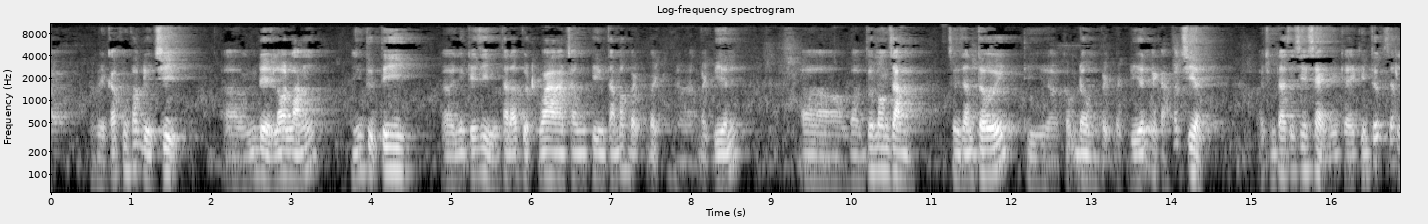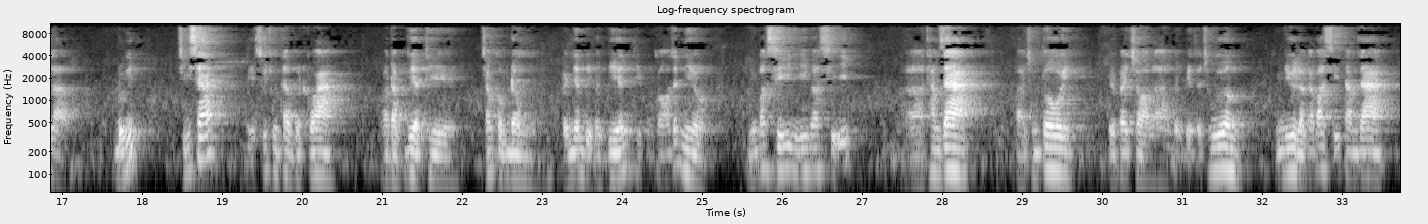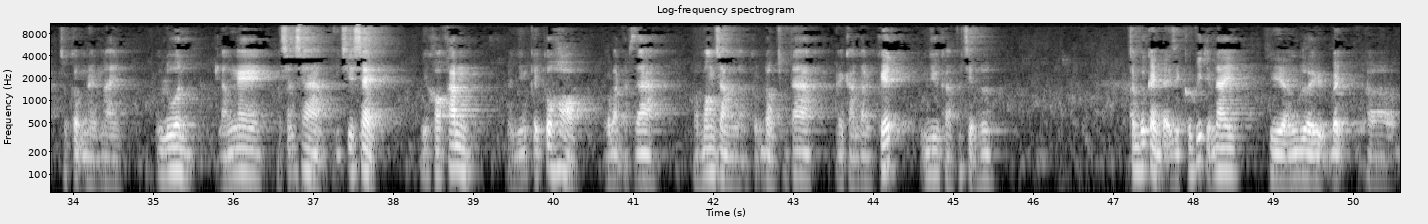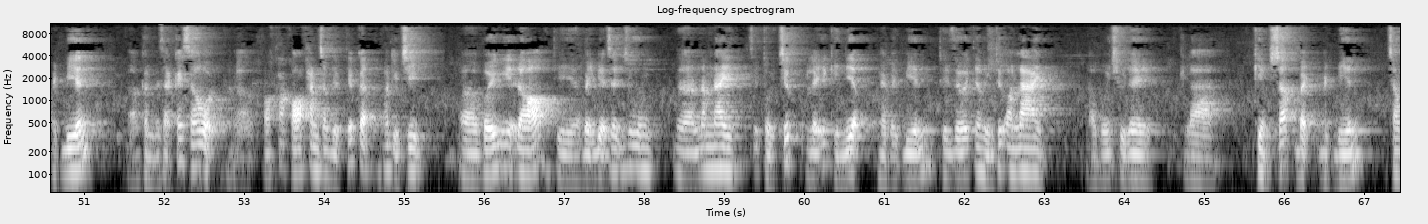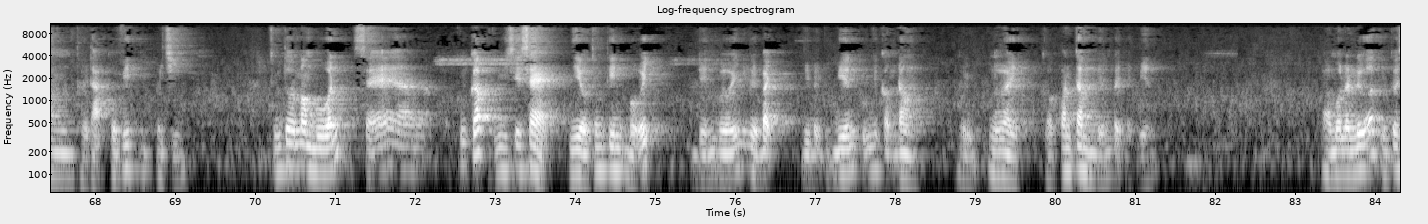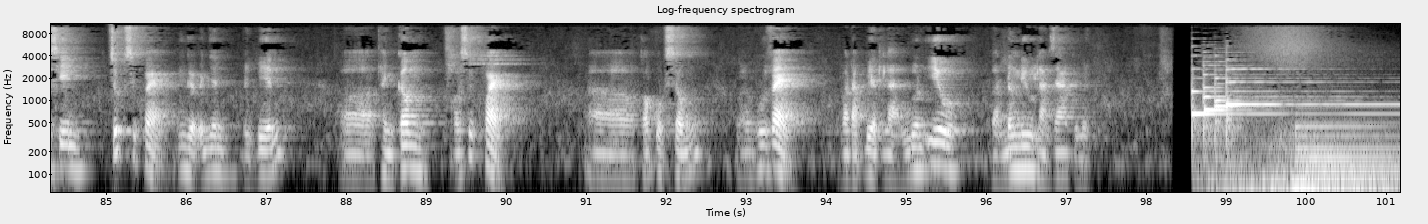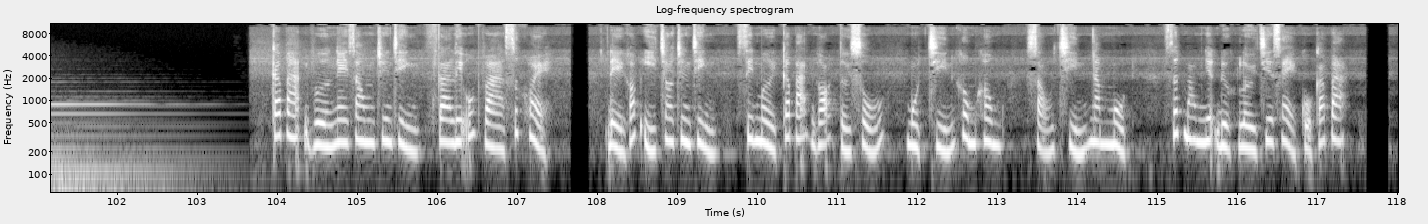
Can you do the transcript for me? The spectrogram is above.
về các phương pháp điều trị uh, để lo lắng những tự ti uh, những cái gì chúng ta đã vượt qua trong khi chúng ta mắc bệnh bệnh uh, bệnh biến. Uh, và tôi mong rằng thời gian tới thì uh, cộng đồng bệnh bạch biến ngày càng phát triển và chúng ta sẽ chia sẻ những cái kiến thức rất là đúng chính xác để giúp chúng ta vượt qua. Và đặc biệt thì trong cộng đồng bệnh nhân bị bệnh biến thì cũng có rất nhiều những bác sĩ những y bác sĩ uh, tham gia. Và chúng tôi với vai trò là bệnh viện tại trung ương cũng như là các bác sĩ tham gia trong cộng đồng này luôn lắng nghe và sẵn sàng chia sẻ những khó khăn và những cái câu hỏi các bạn đặt ra. Và mong rằng là cộng đồng chúng ta ngày càng đoàn kết cũng như càng phát triển hơn. Trong bối cảnh đại dịch covid hiện nay thì à, người bệnh uh, bệnh biến uh, cần phải giãn cách xã hội uh, khó khó khăn trong việc tiếp cận và điều trị. Uh, với nghĩa đó thì bệnh viện Dân Dung Ờ, năm nay sẽ tổ chức lễ kỷ niệm ngày bệnh biến thế giới theo hình thức online ờ, với chủ đề là kiểm soát bệnh bạch biến trong thời đại Covid-19. Chúng tôi mong muốn sẽ ờ, cung cấp như chia sẻ nhiều thông tin bổ ích đến với những người bệnh bị bệnh bạch biến cũng như cộng đồng người có quan tâm đến bệnh bạch biến. Và một lần nữa thì tôi xin chúc sức khỏe những người bệnh nhân bệnh biến uh, thành công có sức khỏe uh, có cuộc sống uh, vui vẻ và đặc biệt là luôn yêu và nâng niu làn da của mình Các bạn vừa nghe xong chương trình Da liễu và sức khỏe. Để góp ý cho chương trình, xin mời các bạn gọi tới số 1900 6951 rất mong nhận được lời chia sẻ của các bạn.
